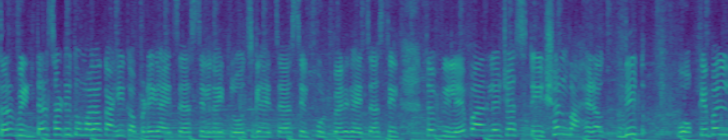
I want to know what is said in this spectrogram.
तर विंटरसाठी तुम्हाला काही कपडे घ्यायचे असतील काही क्लोथ्स घ्यायचे असतील फुटवेअर घ्यायचे असतील तर विलेपार्लेच्या स्टेशन बाहेर अगदी वॉकेबल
